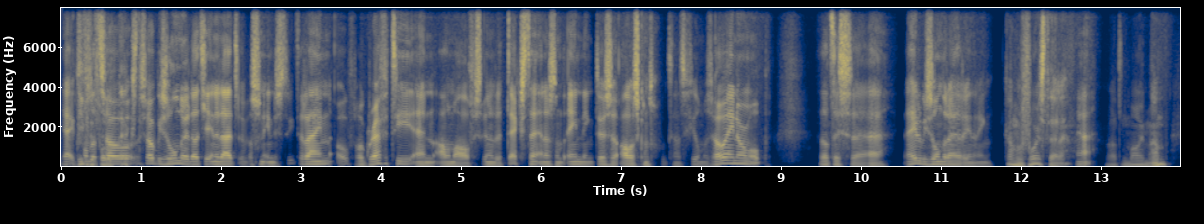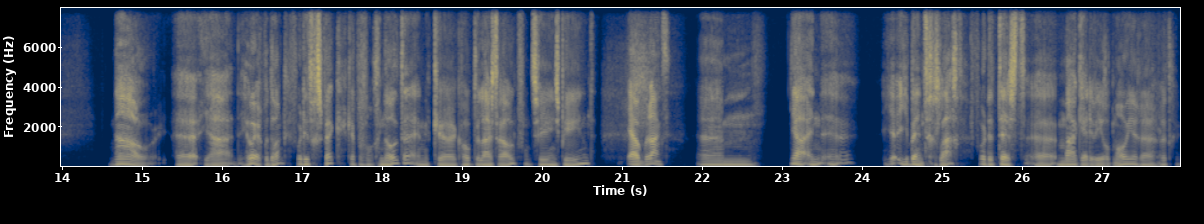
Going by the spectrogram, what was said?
Ja, ik vond het zo, tekst. zo bijzonder dat je inderdaad, het was een industrieterrein, overal graffiti en allemaal verschillende teksten. En er stond één ding tussen, alles komt goed. En dat viel me zo enorm op. Dat is een hele bijzondere herinnering. Kan me voorstellen. Ja. Wat mooi man. Nou, eh, ja, heel erg bedankt voor dit gesprek. Ik heb ervan genoten en ik, eh, ik hoop de luisteraar ook. Ik vond het zeer inspirerend. Ja, ook bedankt. Ehm, ja, en eh, je, je bent geslaagd. Voor de test maak jij de wereld mooier, eh, Rutger.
